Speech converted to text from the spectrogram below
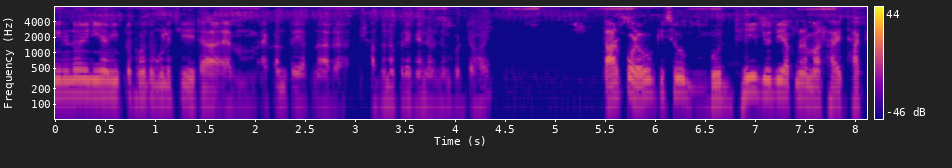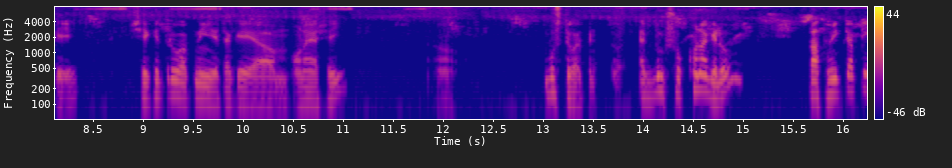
নির্ণয় নিয়ে আমি প্রথমত বলেছি, এটা একান্তই আপনার সাধনা করে জ্ঞান অর্জন করতে হয়। তারপরেও কিছু বুদ্ধি যদি আপনার মাথায় থাকে, সেক্ষেত্রেও আপনি এটাকে অনায়াসেই বুঝতে পারবেন। একদম সূক্ষ্ম না গেলেও প্রাথমিকটা আপনি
